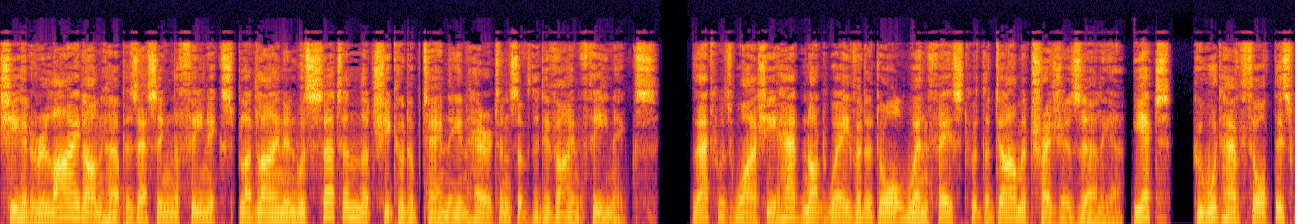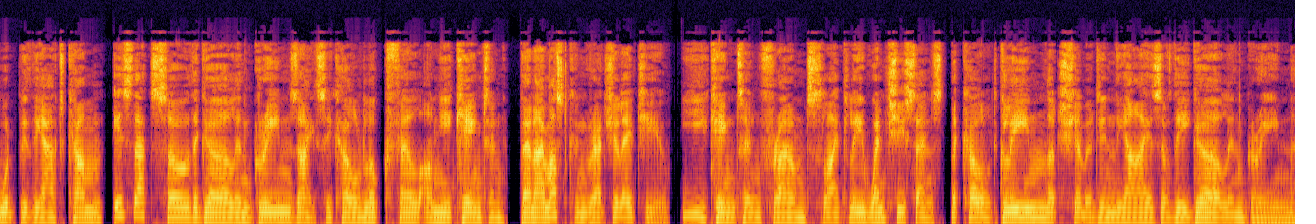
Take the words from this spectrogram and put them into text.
she had relied on her possessing the phoenix bloodline and was certain that she could obtain the inheritance of the divine phoenix. That was why she had not wavered at all when faced with the Dharma treasures earlier. Yet, who would have thought this would be the outcome? Is that so? The girl in green's icy cold look fell on Yi Qingtang. Then I must congratulate you. Yi Qingtang frowned slightly when she sensed the cold gleam that shimmered in the eyes of the girl in green.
